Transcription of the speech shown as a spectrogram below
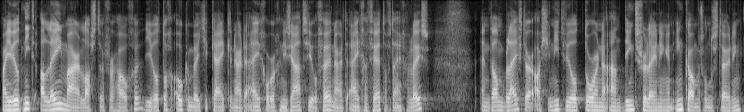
Maar je wilt niet alleen maar lasten verhogen. Je wilt toch ook een beetje kijken naar de eigen organisatie of hè, naar het eigen vet of het eigen vlees. En dan blijft er, als je niet wilt tornen aan dienstverlening en inkomensondersteuning,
